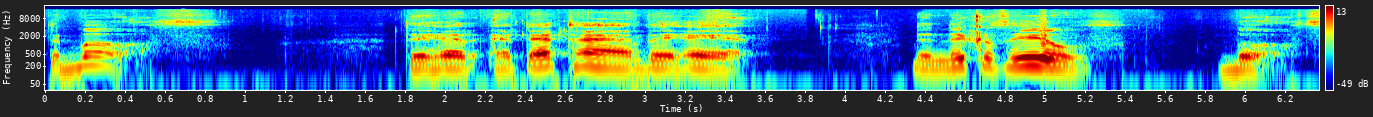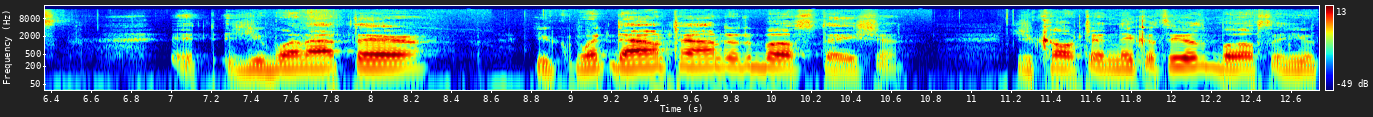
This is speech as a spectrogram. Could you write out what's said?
the bus. They had at that time they had the Nichols Hills bus. It, you went out there, you went downtown to the bus station, you caught that Nichols Hills bus, and you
